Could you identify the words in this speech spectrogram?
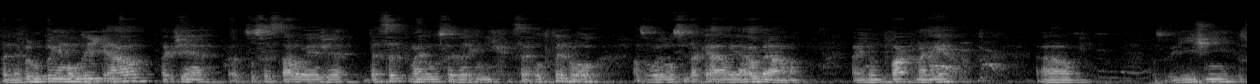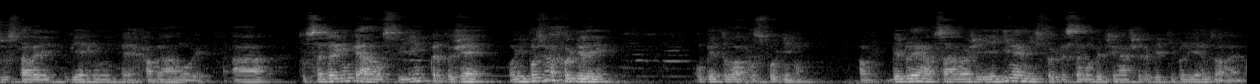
ten nebyl úplně moudrý král, takže co se stalo je, že deset kmenů severních se odtrhlo a zvolilo si za krále Jarobeáma. A jenom dva kmeny uh, jižní zůstali věrní Rechabeámovi. A to severní království, protože oni pořád chodili obětovat hospodinu. A v Biblii je napsáno, že jediné místo, kde se mohli přinášet oběti, byl Jeruzalém.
